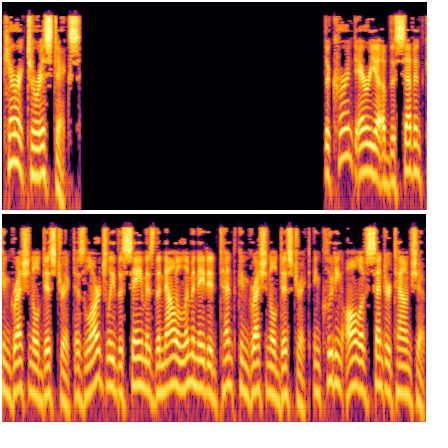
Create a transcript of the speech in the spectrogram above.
Characteristics The current area of the 7th Congressional District is largely the same as the now eliminated 10th Congressional District including all of Center Township,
